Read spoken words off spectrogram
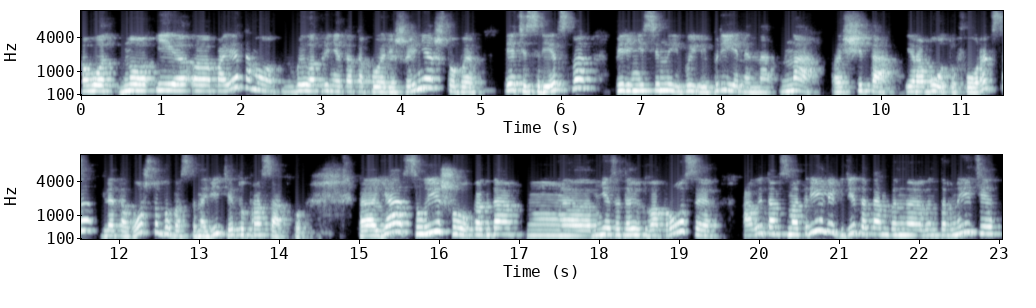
Вот. Но и э, поэтому было принято такое решение, чтобы эти средства перенесены были временно на э, счета и работу Форекса для того, чтобы восстановить эту просадку. Э, я слышу, когда э, мне задают вопросы, а вы там смотрели, где-то там в интернете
